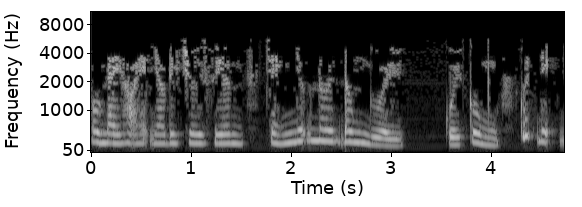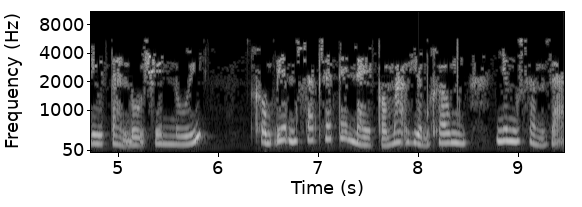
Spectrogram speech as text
Hôm nay họ hẹn nhau đi chơi riêng, tránh những nơi đông người. Cuối cùng, quyết định đi tản bộ trên núi. Không biết sắp xếp tên này có mạo hiểm không, nhưng sầm dã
